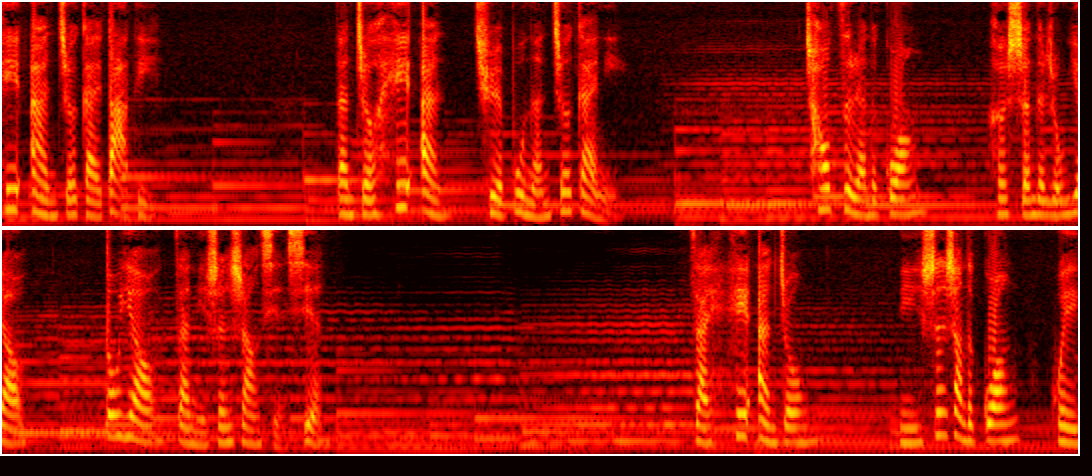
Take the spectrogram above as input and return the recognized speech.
黑暗遮盖大地，但这黑暗却不能遮盖你。超自然的光。和神的荣耀都要在你身上显现，在黑暗中，你身上的光会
